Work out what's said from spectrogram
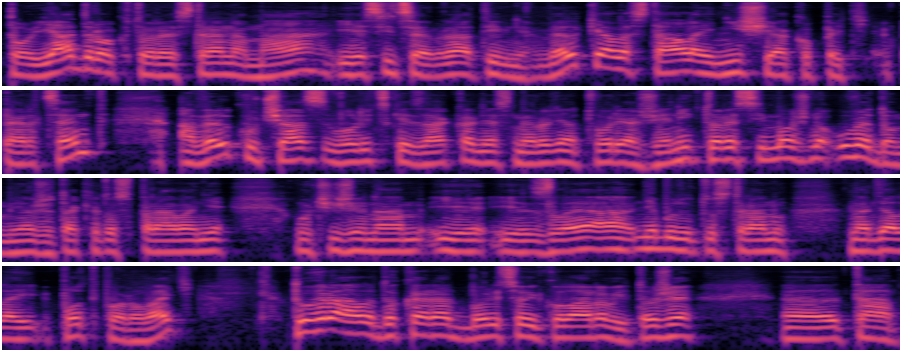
to jadro, ktoré strana má, je síce relatívne veľké, ale stále je nižšie ako 5% a veľkú časť volickej základne sme rodina tvoria ženy, ktoré si možno uvedomia, že takéto správanie voči ženám je, je zlé a nebudú tú stranu naďalej podporovať. Tu hrá ale dokarát Borisovi Kolárovi to, že e, tá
